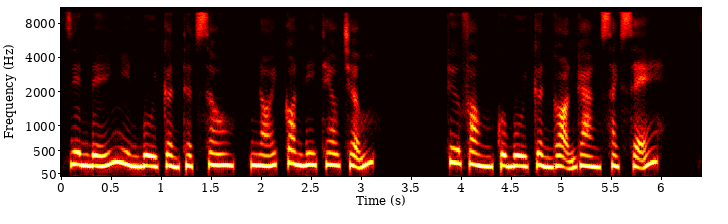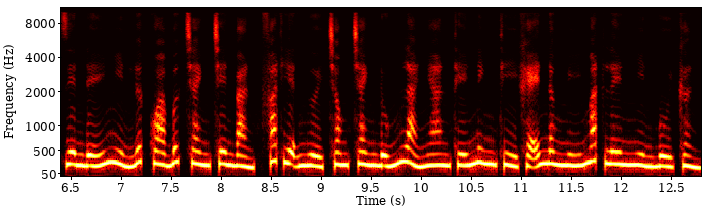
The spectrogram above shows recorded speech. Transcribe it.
Diên đế nhìn bùi cần thật sâu, nói con đi theo chẫm. Thư phòng của bùi cần gọn gàng sạch sẽ. Diên đế nhìn lướt qua bức tranh trên bàn, phát hiện người trong tranh đúng là nhan thế ninh thì khẽ nâng mí mắt lên nhìn bùi cần.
